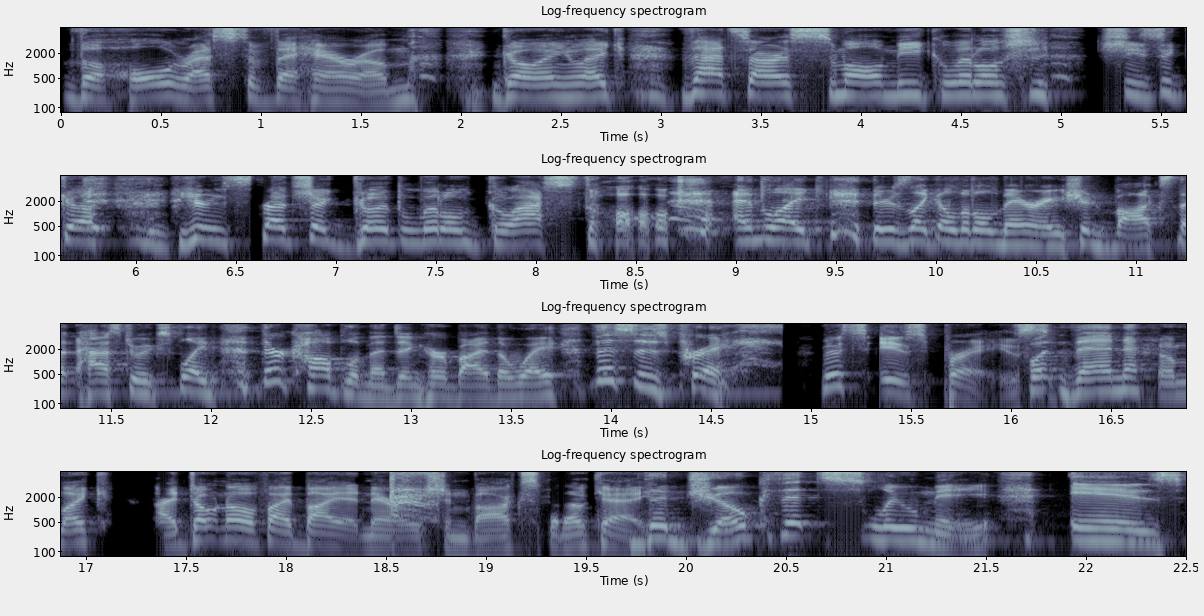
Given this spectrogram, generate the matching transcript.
the whole rest of the harem going like, "That's our small, meek little Sh- Shizuka. You're such a good little glass doll." and like, there's like a little narration box that has to explain they're complimenting her, by the way. This is praise. This is praise. But then I'm like, I don't know if I buy it narration box, but okay. the joke that slew me is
